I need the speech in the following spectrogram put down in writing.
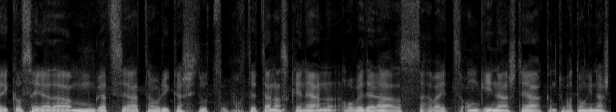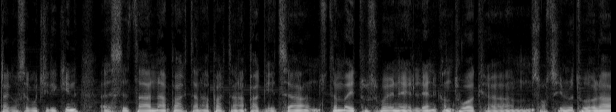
Neiko zaila da mugatzea eta hori kasi dut urtetan azkenean obedera zerbait ongin hastea, kantu bat ongin hastea gauza gutxirikin ez eta napak eta napak eta napak gehitzea. Zuten baitu zuen eh, lehen kantuak um, sortzi minutu dola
